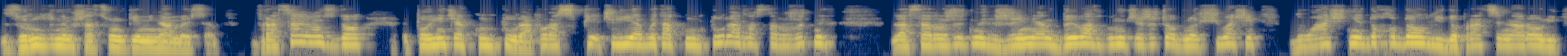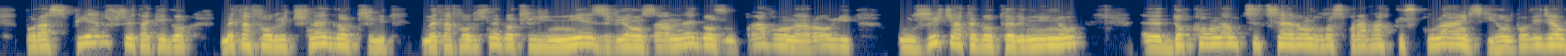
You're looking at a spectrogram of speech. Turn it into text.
z równym szacunkiem i namysłem. Wracając do pojęcia kultura, po raz, czyli jakby ta kultura dla starożytnych, dla starożytnych Rzymian była w gruncie rzeczy, odnosiła się właśnie do hodowli, do pracy na roli. Po raz pierwszy takiego metaforycznego, czyli metaforycznego, czyli niezwiązanego z uprawą na roli użycia tego terminu e, dokonał Cyceron w rozprawach tuskulańskich. On powiedział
